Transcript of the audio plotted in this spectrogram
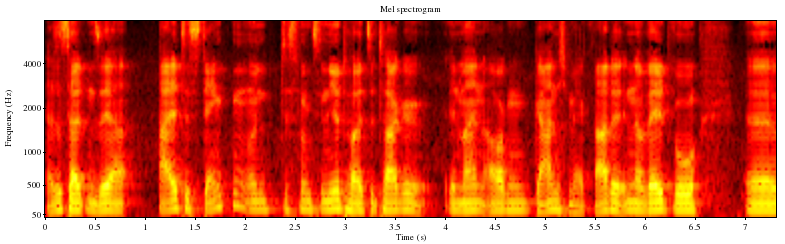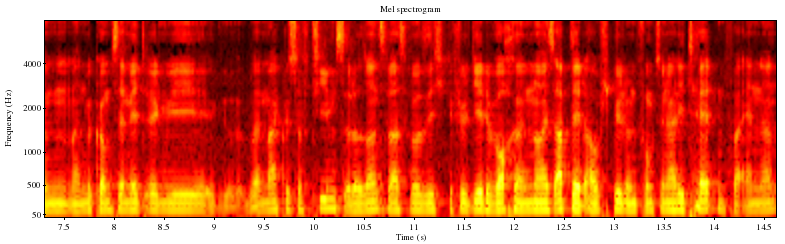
Das ist halt ein sehr altes Denken und das funktioniert heutzutage in meinen Augen gar nicht mehr. Gerade in einer Welt, wo ähm, man bekommt es ja mit irgendwie bei Microsoft Teams oder sonst was, wo sich gefühlt jede Woche ein neues Update aufspielt und Funktionalitäten verändern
